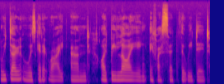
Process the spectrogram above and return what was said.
We don't always get it right, and I'd be lying if I said that we did.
